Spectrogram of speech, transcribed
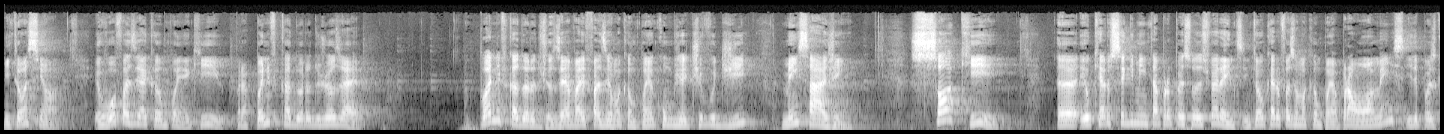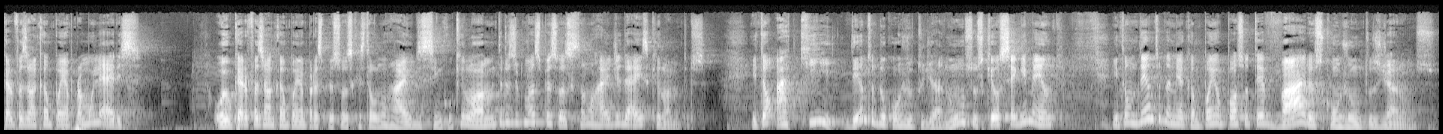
Então, assim, ó, eu vou fazer a campanha aqui para a panificadora do José. Panificadora do José vai fazer uma campanha com o objetivo de mensagem. Só que uh, eu quero segmentar para pessoas diferentes. Então eu quero fazer uma campanha para homens e depois eu quero fazer uma campanha para mulheres. Ou eu quero fazer uma campanha para as pessoas que estão no raio de 5 km e para as pessoas que estão no raio de 10 km. Então, aqui, dentro do conjunto de anúncios, que eu segmento. Então, dentro da minha campanha, eu posso ter vários conjuntos de anúncios.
